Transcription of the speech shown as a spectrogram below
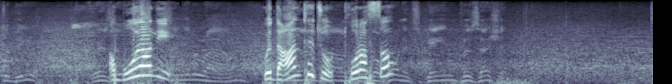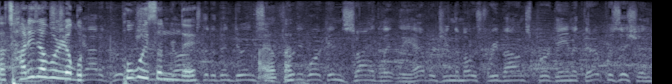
to Beal. 아, 뭐야니? 왜 나한테 줘? 돌았어? 나 자리 잡으려고 보고 있었는데. 하여간. work inside lately, averaging the most rebounds per game at their position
